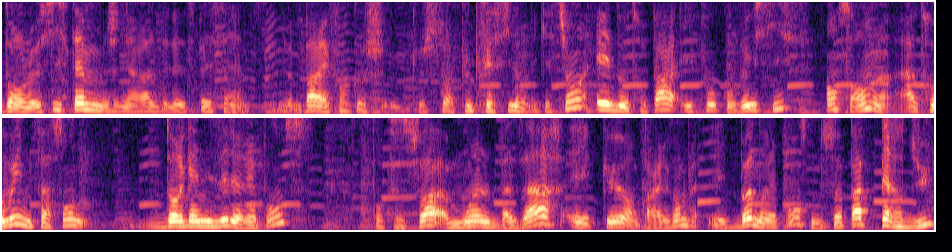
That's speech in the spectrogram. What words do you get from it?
dans le système général des Let's Play Science. D'une part il faut que je, que je sois plus précis dans les questions, et d'autre part il faut qu'on réussisse ensemble à trouver une façon d'organiser les réponses pour que ce soit moins le bazar, et que, par exemple, les bonnes réponses ne soient pas perdues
